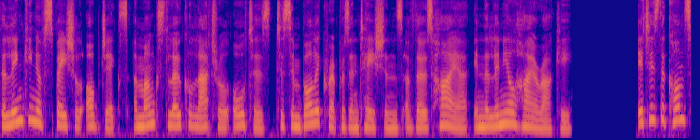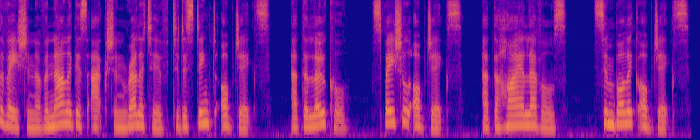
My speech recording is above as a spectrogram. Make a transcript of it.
the linking of spatial objects amongst local lateral alters to symbolic representations of those higher in the lineal hierarchy. It is the conservation of analogous action relative to distinct objects, at the local, spatial objects, at the higher levels, symbolic objects,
